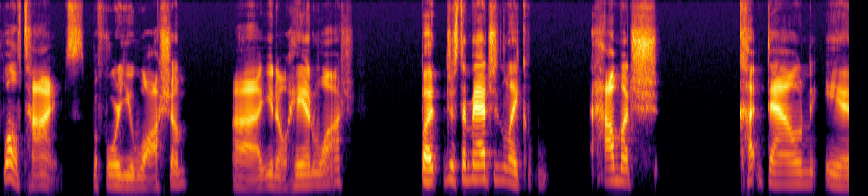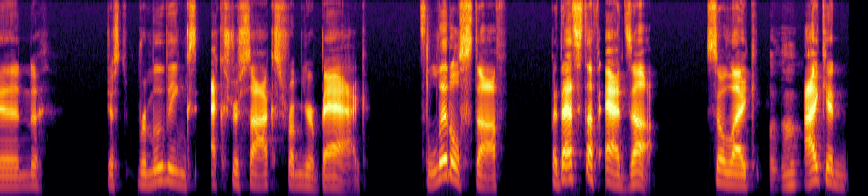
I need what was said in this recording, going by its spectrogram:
12 times before you wash them, uh, you know, hand wash. But just imagine like how much cut down in just removing extra socks from your bag. It's little stuff, but that stuff adds up. So like hmm I could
